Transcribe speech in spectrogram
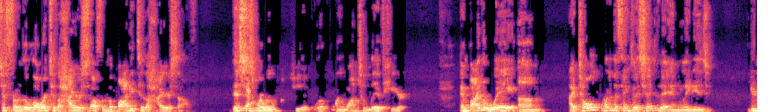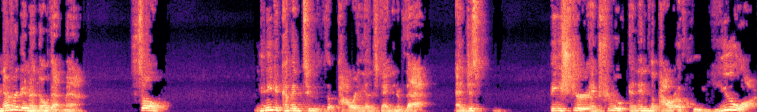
to from the lower to the higher self, from the body to the higher self. This yeah. is where we want to, where we want to live here. And by the way, um, I told one of the things I said to that young lady is, you're never going to know that man. So you need to come into the power and the understanding of that and just be sure and true and in the power of who you are.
